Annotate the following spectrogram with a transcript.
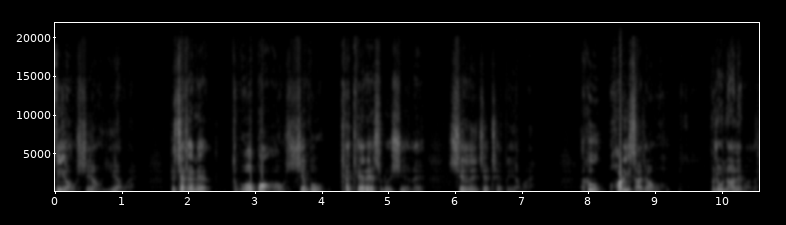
သိအောင်ရှင်းအောင်ရေးရပါတယ်တစ်ချက်တည်းနဲ့သဘောပေါက်အောင်ရှင်းဖို့ခက်ခဲတယ်ဆိုလို့ရှိရင်လည်းရှင်းလင်းချက်ထည့်ပေးရပါတယ်အခုဟောဒီစာကြောင်းကိုဘယ်လိုနားလဲပါလဲ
